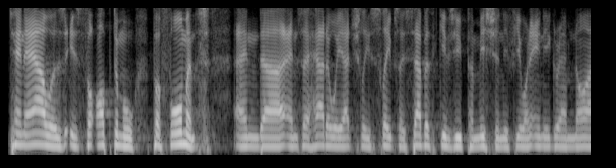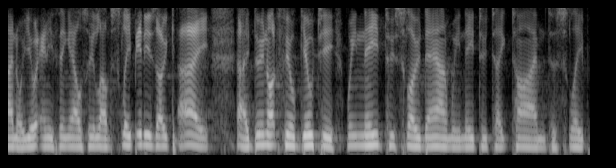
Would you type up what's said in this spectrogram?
10 hours is for optimal performance. And, uh, and so, how do we actually sleep? So, Sabbath gives you permission if you're Enneagram 9 or you're anything else who loves sleep. It is okay. Uh, do not feel guilty. We need to slow down, we need to take time to sleep.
